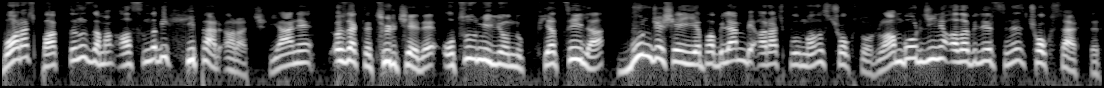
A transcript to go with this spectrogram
Bu araç baktığınız zaman aslında bir hiper araç. Yani özellikle Türkiye'de 30 milyonluk fiyatıyla bunca şeyi yapabilen bir araç bulmanız çok zor. Lamborghini alabilirsiniz çok serttir.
